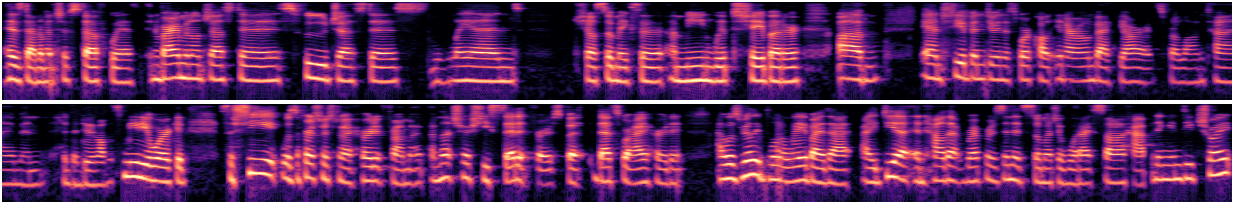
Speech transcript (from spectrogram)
has done a bunch of stuff with environmental justice, food justice, land. She also makes a, a mean whipped shea butter. Um, and she had been doing this work called in our own backyards for a long time and had been doing all this media work and so she was the first person i heard it from I, am not sure she said it first but that's where i heard it i was really blown away by that idea and how that represented so much of what i saw happening in detroit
